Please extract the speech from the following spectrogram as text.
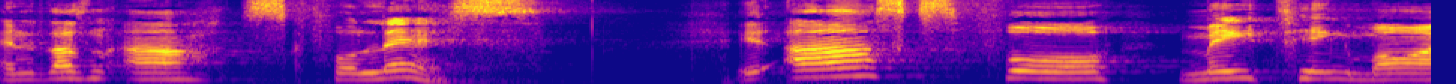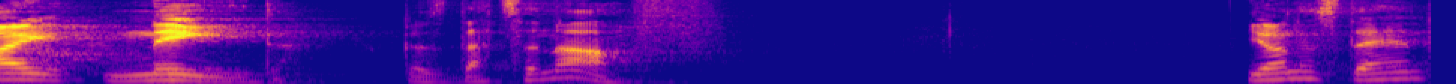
and it doesn't ask for less. It asks for meeting my need because that's enough. You understand?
